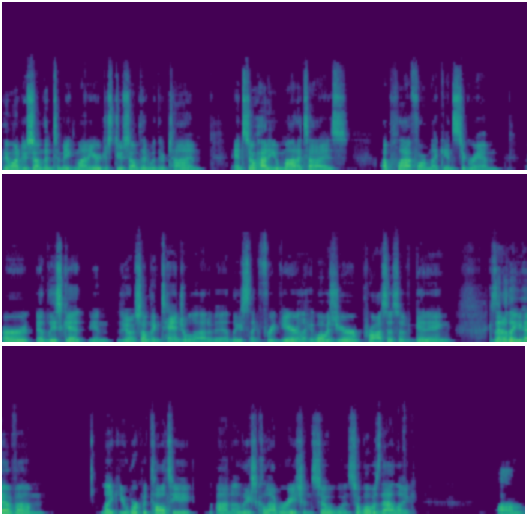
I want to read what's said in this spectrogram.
They want to do something to make money or just do something with their time. And so, how do you monetize a platform like Instagram or at least get in you know something tangible out of it at least like free gear. Like what was your process of getting because i know that you have um like you work with talty on at least collaboration. So so what was that like? Um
